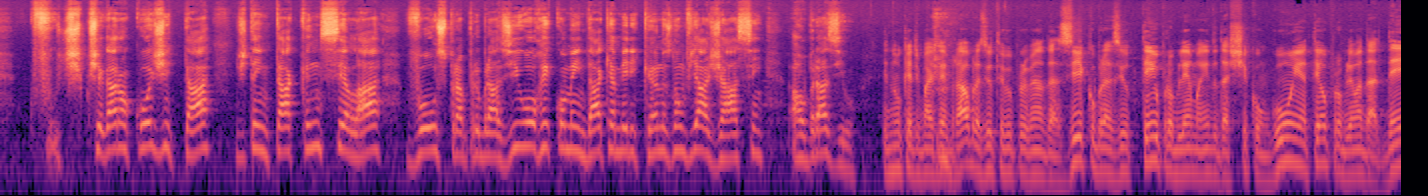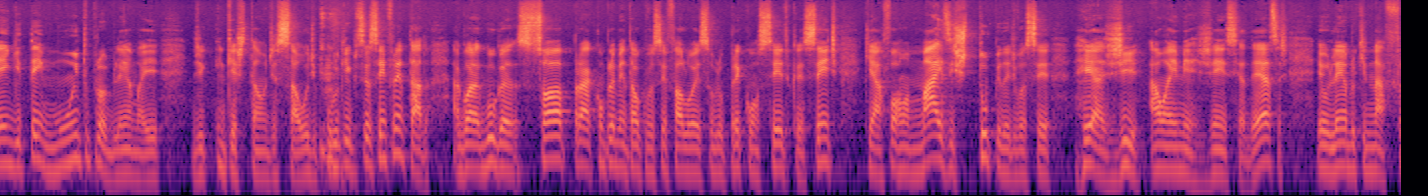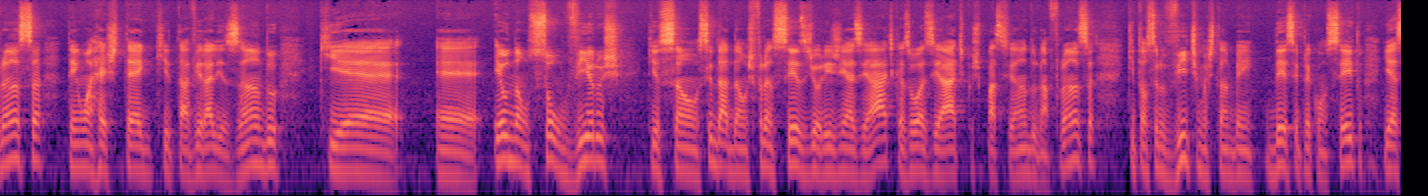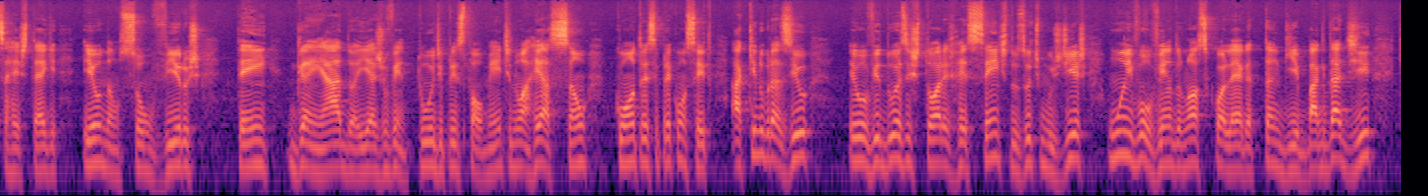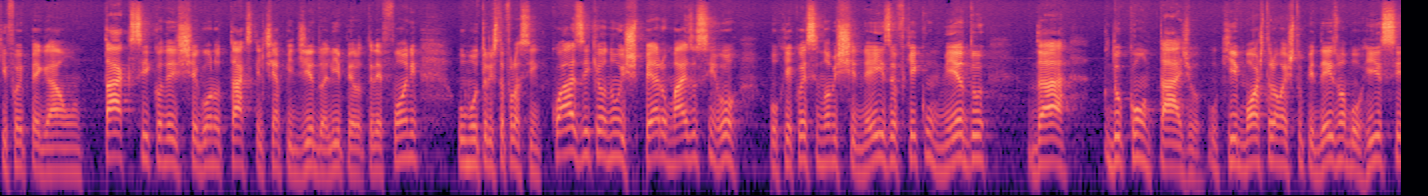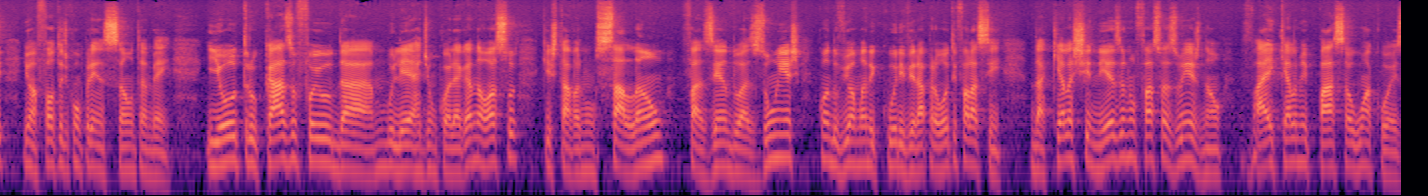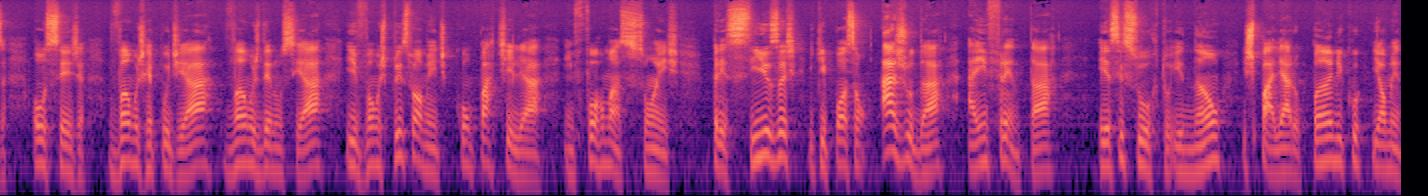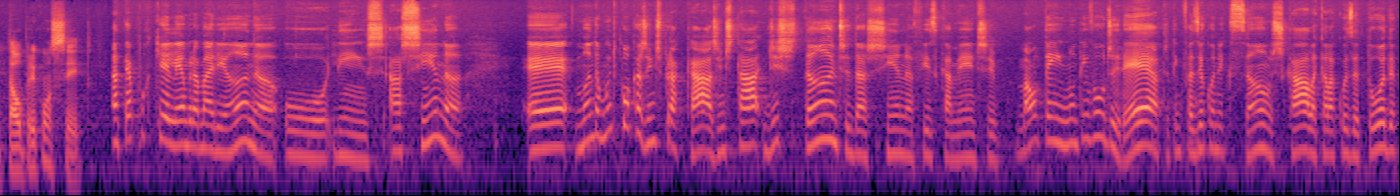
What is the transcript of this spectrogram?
chegaram a cogitar de tentar cancelar voos para o Brasil ou recomendar que americanos não viajassem ao Brasil. E nunca é demais lembrar, o Brasil teve o problema da Zika, o Brasil tem o problema ainda da chikungunya, tem o problema da dengue, tem muito problema aí de, em questão de saúde pública que precisa ser enfrentado. Agora, Guga, só para complementar o que você falou aí sobre o preconceito crescente, que é a forma mais estúpida de você reagir a uma emergência dessas, eu lembro que na França tem uma hashtag que está viralizando, que é, é Eu não sou um vírus, que são cidadãos franceses de origem asiáticas ou asiáticos passeando na França, que estão sendo vítimas também desse preconceito. E essa hashtag Eu Não Sou um Vírus tem ganhado aí a juventude, principalmente, numa reação contra esse preconceito. Aqui no Brasil, eu ouvi duas histórias recentes dos últimos dias, uma envolvendo o nosso colega Tanguy Bagdadi, que foi pegar um táxi, quando ele chegou no táxi que ele tinha pedido ali pelo telefone, o motorista falou assim: "Quase que eu não espero mais o senhor, porque com esse nome chinês eu fiquei com medo da, do contágio, o que mostra uma estupidez, uma burrice e uma falta de compreensão também. E outro caso foi o da mulher de um colega nosso que estava num salão fazendo as unhas, quando viu a manicure virar para outra e falar assim: daquela chinesa eu não faço as unhas, não, vai que ela me passa alguma coisa. Ou seja, vamos repudiar, vamos denunciar e vamos principalmente compartilhar informações precisas e que possam ajudar a enfrentar esse surto e não espalhar o pânico e aumentar o preconceito. Até porque, lembra, Mariana, o Lins, a China é, manda muito pouca gente para cá, a gente está distante da China fisicamente, mal tem, não tem voo direto, tem que fazer conexão, escala, aquela coisa toda.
